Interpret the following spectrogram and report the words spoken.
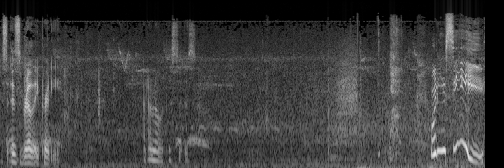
This is really pretty. I don't know what this is. What do you see?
